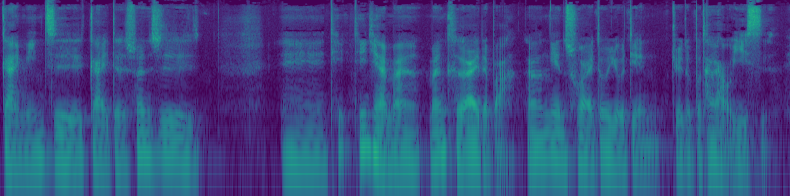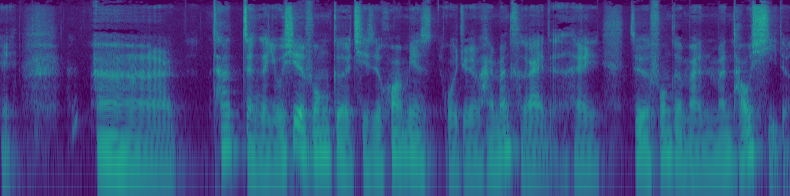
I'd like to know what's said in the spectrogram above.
改名字改的算是，诶，听听起来蛮蛮可爱的吧？刚刚念出来都有点觉得不太好意思。诶，啊。它整个游戏的风格其实画面我觉得还蛮可爱的，还这个风格蛮蛮讨喜的。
